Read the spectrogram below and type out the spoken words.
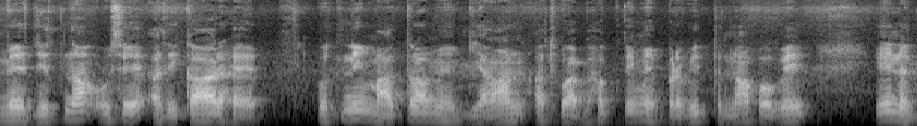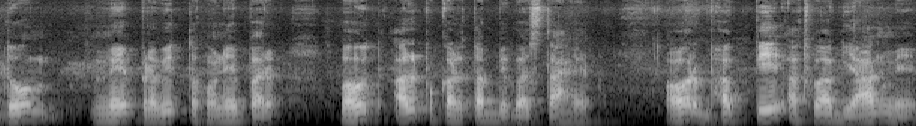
में जितना उसे अधिकार है, उतनी मात्रा में ज्ञान अथवा भक्ति में प्रवृत्त न होवे। इन दो में प्रवृत्त होने पर बहुत अल्प कर्तव्य बचता है और भक्ति अथवा ज्ञान में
